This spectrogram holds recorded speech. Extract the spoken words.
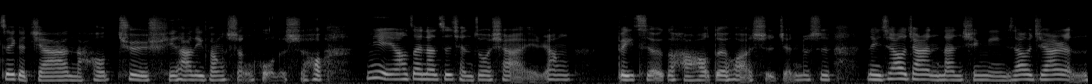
这个家，然后去其他地方生活的时候，你也要在那之前坐下来，让彼此有一个好好对话的时间，就是你知道家人担心你，你知道家人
